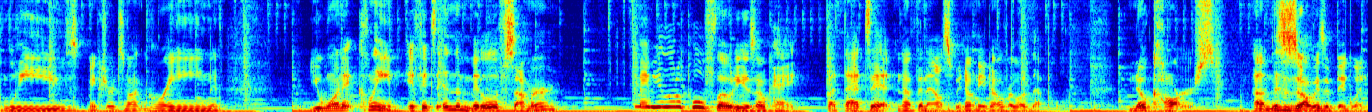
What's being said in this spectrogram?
leaves. Make sure it's not green. You want it clean. If it's in the middle of summer, maybe a little pool floaty is okay. But that's it. Nothing else. We don't need to overload that pool no cars. Um, this is always a big one.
